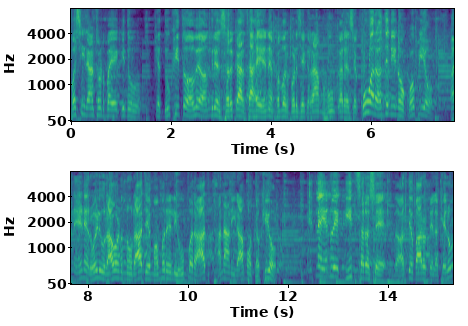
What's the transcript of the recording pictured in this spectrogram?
પછી રાઠોડભાઈએ કીધું કે દુખી તો હવે અંગ્રેજ સરકાર થાય, એને ખબર પડશે કે રામ શું કરે છે. કુંવર અંજનીનો કોપિયો અને એને રોળ્યું રાવણનું રાજ એમ અમરેલી ઉપર આજ થાનાની રામો ધખ્યો. એટલે એનું એક ગીત સરસ છે. હરદેવ બારોટે લખેલું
